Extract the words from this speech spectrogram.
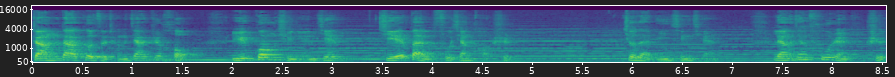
长大各自成家之后，于光绪年间结伴赴乡考试。就在临行前，两家夫人是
